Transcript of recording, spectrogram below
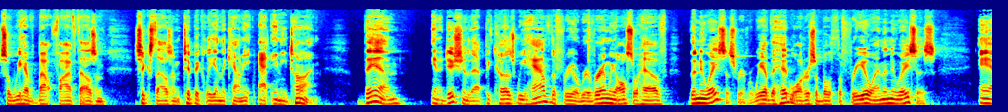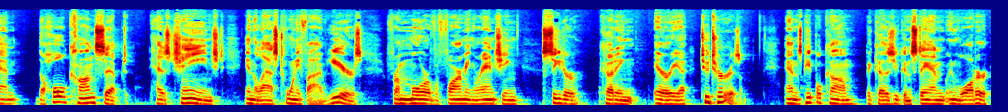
So we have about 5,000, 6,000 typically in the county at any time. Then in addition to that, because we have the Frio River and we also have the Nueces River, we have the headwaters of both the Frio and the Nueces. And the whole concept has changed in the last 25 years from more of a farming, ranching, cedar cutting area to tourism. And people come because you can stand in water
